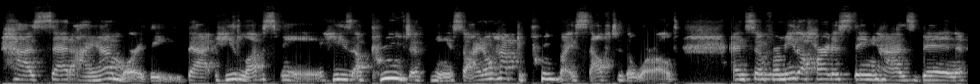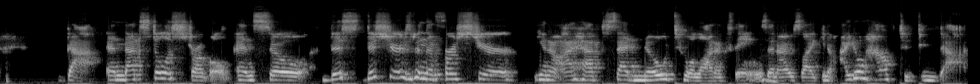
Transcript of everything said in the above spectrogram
has said I am worthy, that he loves me, he's approved of me. So I don't have to prove myself to the world. And so for me, the hardest thing has been that and that's still a struggle and so this this year has been the first year you know i have said no to a lot of things and i was like you know i don't have to do that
